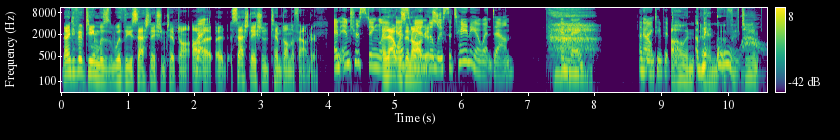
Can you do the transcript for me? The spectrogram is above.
1915 was was the assassination attempt on uh, Right. uh, assassination attempt on the founder. And interestingly, And that guess was in when August. the Lusitania went down In May? of No. 1915. Oh, and, A mi- and oh, 15. wow.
